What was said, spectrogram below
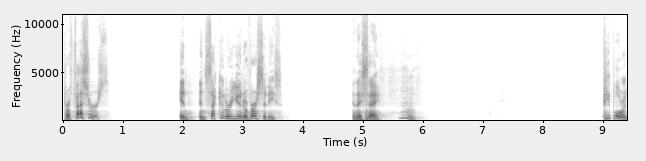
professors in, in secular universities. And they say, hmm, people are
